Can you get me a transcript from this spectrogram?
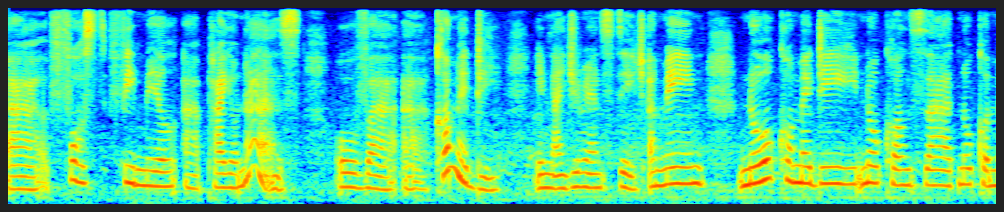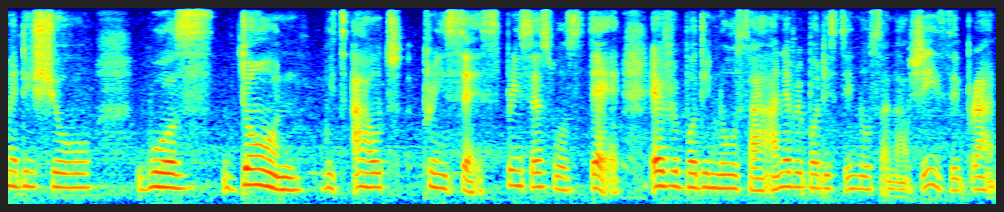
uh, first female uh, pioneers of uh, comedy in Nigerian stage. I mean, no comedy, no concert, no comedy show was done without Princess. Princess was there. Everybody knows her, and everybody still knows her now. She is a brand.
